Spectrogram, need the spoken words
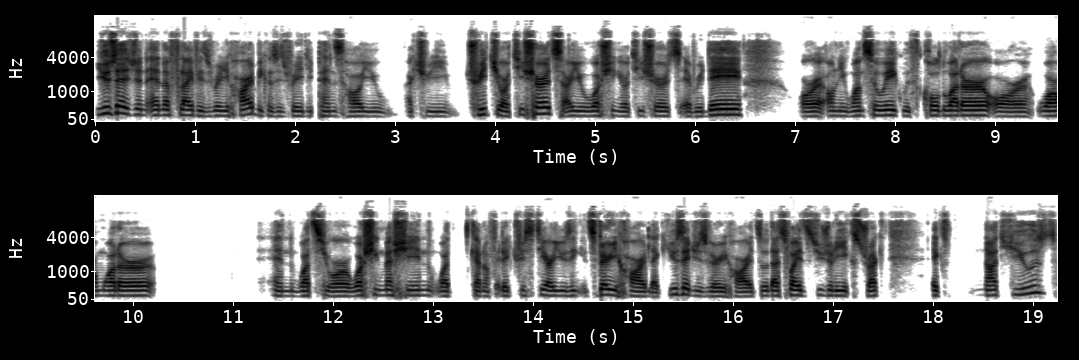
usage and end of life is really hard because it really depends how you actually treat your t-shirts. Are you washing your t-shirts every day or only once a week with cold water or warm water? And what's your washing machine? What kind of electricity are you using? It's very hard. Like usage is very hard. So that's why it's usually extract, ex, not used,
